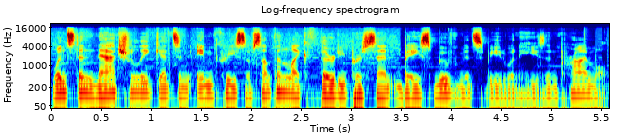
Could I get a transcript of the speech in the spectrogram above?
Winston naturally gets an increase of something like 30% base movement speed when he's in Primal.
